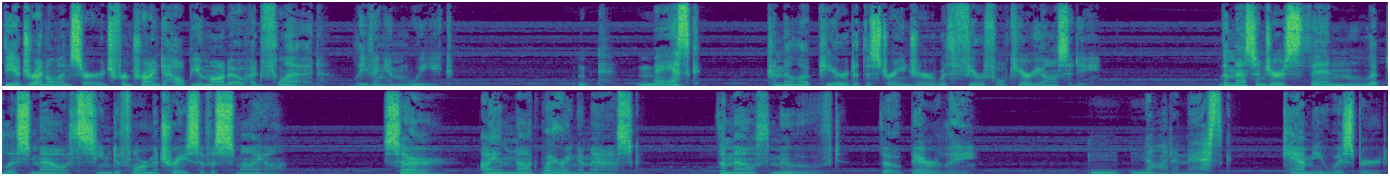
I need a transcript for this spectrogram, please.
The adrenaline surge from trying to help Yamato had fled, leaving him weak. M- mask? Camilla peered at the stranger with fearful curiosity. The messenger's thin, lipless mouth seemed to form a trace of a smile. Sir, I am not wearing a mask. The mouth moved, though barely. N- not a mask. Cammy whispered,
